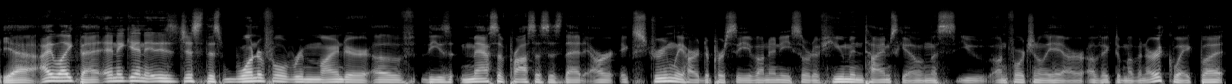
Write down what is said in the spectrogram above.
yeah, I like that. And again, it is just this wonderful reminder of these massive processes that are extremely hard to perceive on any sort of human timescale, unless you unfortunately are a victim of an earthquake. But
